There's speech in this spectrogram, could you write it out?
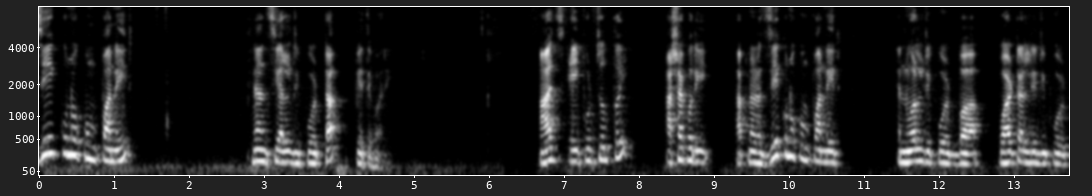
যে কোনো কোম্পানির ফিনান্সিয়াল রিপোর্টটা পেতে পারি। আজ এই পর্যন্তই। আশা করি আপনারা যে কোনো কোম্পানির অ্যানুয়াল রিপোর্ট বা কোয়ার্টারলি রিপোর্ট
